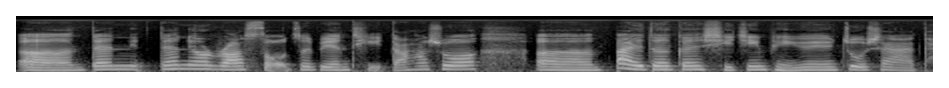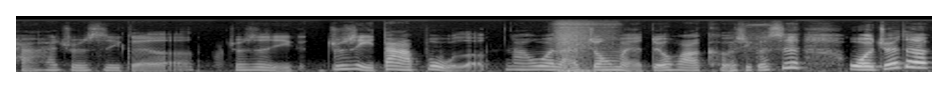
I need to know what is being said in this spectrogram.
呃 Daniel Daniel Russell 这边提到，他说呃拜登跟习近平愿意坐下来谈，他就是一个就是一个就是一大步了。那未来中美的对话可惜，可是我觉得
